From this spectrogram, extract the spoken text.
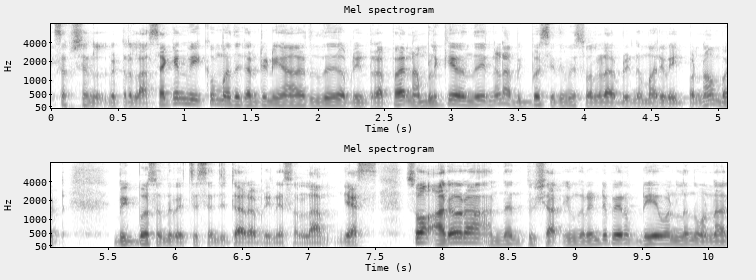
எக்ஸப்ஷனல் விட்டுறலாம். செகண்ட் வீக்கும் அது கண்டினியூ ஆகுது அப்படின்றப்ப நம்மளுக்கே வந்து என்னடா பிக் பாஸ் எதுவுமே சொல்லலை அப்படின்ற மாதிரி வெயிட் பண்ணோம். பட் பிக் பாஸ் வந்து வச்சு செஞ்சுட்டார் அப்படின்னே சொல்லலாம். Yes so Arora and then Tushar இவங்க ரெண்டு பேரும் டே ஒன்லேருந்து ஒன்றா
